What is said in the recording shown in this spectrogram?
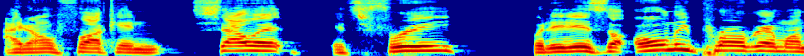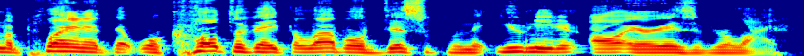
I don't fucking sell it. It's free, but it is the only program on the planet that will cultivate the level of discipline that you need in all areas of your life.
